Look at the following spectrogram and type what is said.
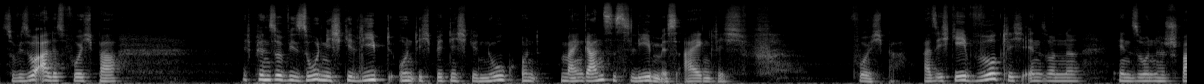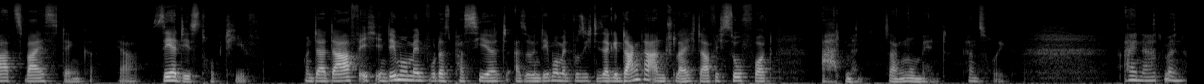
Ist sowieso alles furchtbar. Ich bin sowieso nicht geliebt und ich bin nicht genug und mein ganzes Leben ist eigentlich furchtbar. Also ich gehe wirklich in so eine, in so eine Schwarz-Weiß-Denke, ja, sehr destruktiv. Und da darf ich in dem Moment, wo das passiert, also in dem Moment, wo sich dieser Gedanke anschleicht, darf ich sofort atmen, sagen, Moment, ganz ruhig. Einatmen,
